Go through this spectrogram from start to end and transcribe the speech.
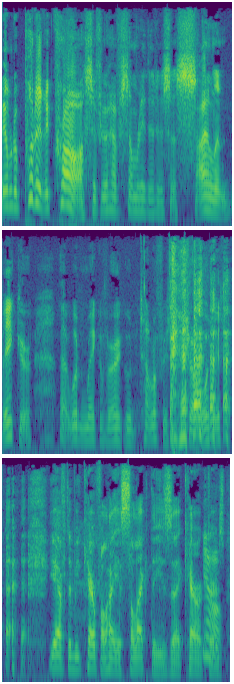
be able to put it across. If you have somebody that is a silent baker, that wouldn't make a very good television show, would it? you have to be careful how you select these uh, characters. Yeah.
